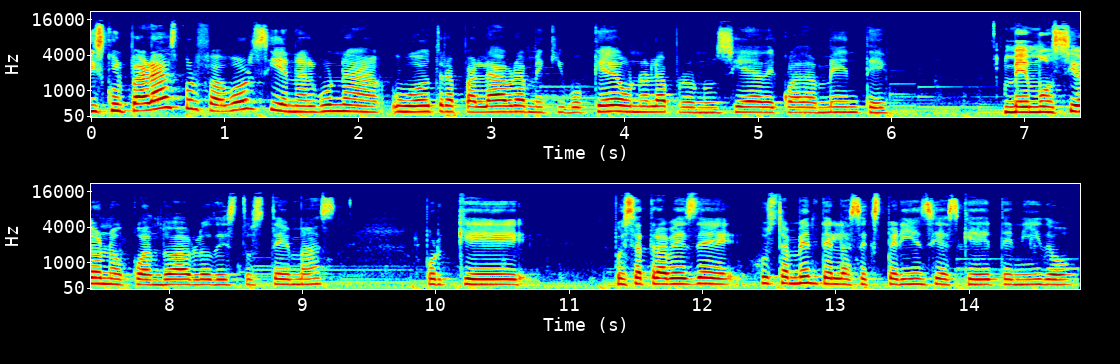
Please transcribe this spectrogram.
Disculparás, por favor, si en alguna u otra palabra me equivoqué o no la pronuncié adecuadamente. Me emociono cuando hablo de estos temas porque pues a través de justamente las experiencias que he tenido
